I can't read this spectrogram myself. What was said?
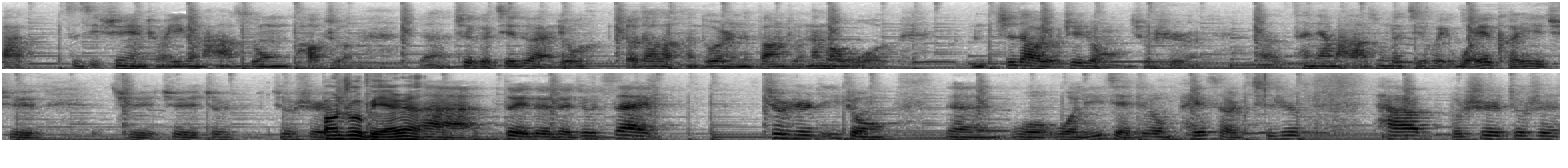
把自己训练成一个马拉松跑者，呃，这个阶段有得到了很多人的帮助。那么我嗯知道有这种就是呃参加马拉松的机会，我也可以去去去就是就是帮助别人啊，对对对，就是在就是一种嗯，我我理解这种 pacer 其实它不是就是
